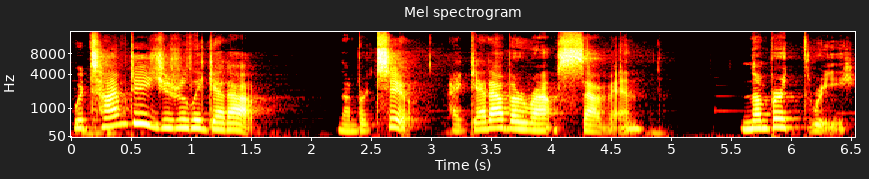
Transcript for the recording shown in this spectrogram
What time do you usually get up? Number two, I get up around seven. Number three,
